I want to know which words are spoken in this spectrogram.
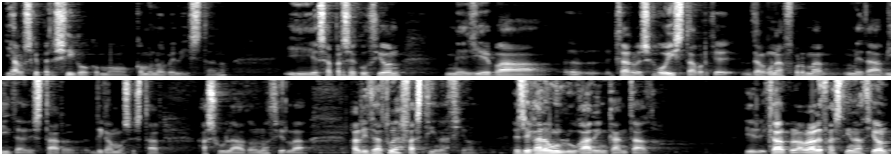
y a los que persigo como, como novelista, ¿no? Y esa persecución me lleva, eh, claro, es egoísta porque de alguna forma me da vida estar, digamos, estar a su lado, ¿no? Es decir, la, la literatura es fascinación, es llegar a un lugar encantado. Y claro, pero hablar de fascinación,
